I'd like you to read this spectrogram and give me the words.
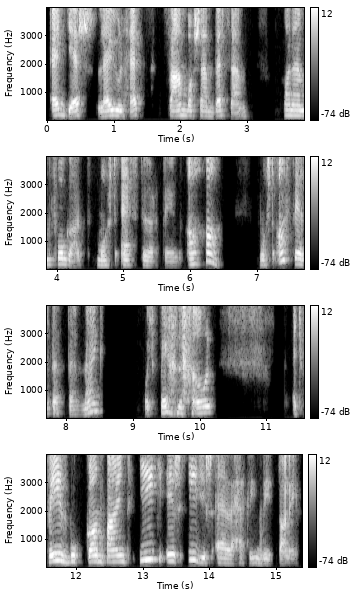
egyes, leülhetsz, számba sem veszem, hanem fogad, most ez történt. Aha, most azt értettem meg, hogy például egy Facebook kampányt így és így is el lehet indítani.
